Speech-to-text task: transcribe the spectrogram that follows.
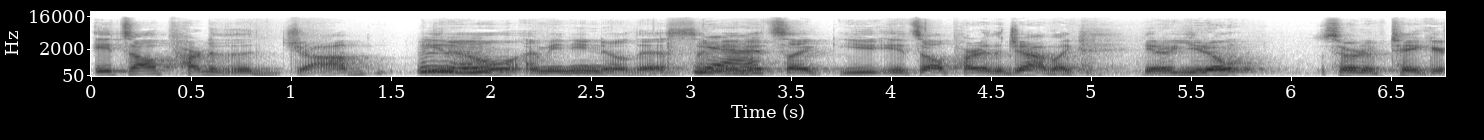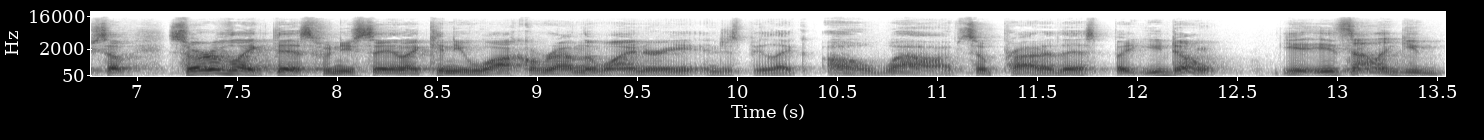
it's all part of the job, you know. I mean, you know this. I Mm-hmm. Yeah. mean, it's like you, it's all part of the job. Like you know, you don't sort of take yourself sort of like this when you say like, can you walk around the winery and just be like, oh wow, I'm so proud of this, but you don't. It's not like you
